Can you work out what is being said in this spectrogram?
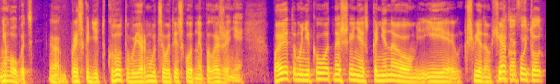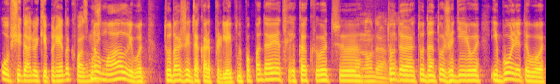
не могут э, происходить. Кто-то вернуться в это исходное положение. Поэтому никакого отношения к скандинавам и к шведам в ну, частности... Ну, какой-то общий далекий предок, возможно. Ну, мало ли. Вот туда же Захар Прилепин попадает, как вот э, ну, да, туда, да. туда тоже дерево. И более того,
